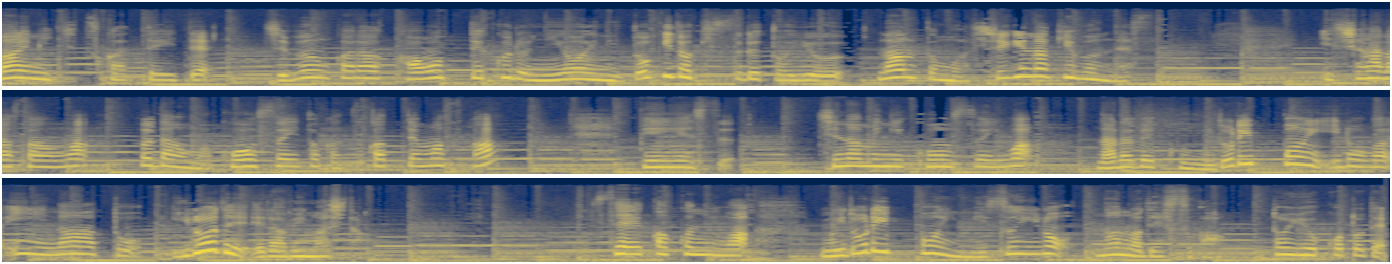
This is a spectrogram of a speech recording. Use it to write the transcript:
毎日使っていて自分から香ってくる匂いにドキドキするというなんとも不思議な気分です。石原さんは普段は香水とか使ってますか ?PS ちなみに香水はなるべく緑っぽい色がいいなぁと色で選びました。正確には緑っぽい水色なのですがということで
